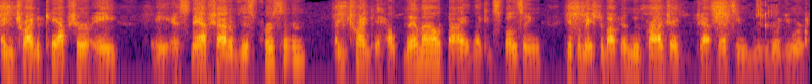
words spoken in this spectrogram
Are you trying to capture a, a, a snapshot of this person? Are you trying to help them out by like exposing information about their new project? Jeff, that seemed to be what you were.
